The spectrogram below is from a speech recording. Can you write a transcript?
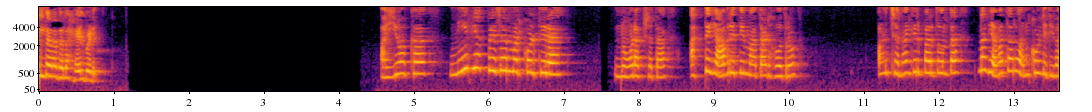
ಇಲ್ದಿರೋದೆಲ್ಲ ಹೇಳಬೇಡಿ. ಅಯ್ಯೋ ನೀವ್ ಯಾಕೆ ಬೇಜಾರು ಮಾಡ್ಕೊಳ್ತೀರಾ ನೋಡಕ್ಷತಾ ಅತ್ತೆ ಯಾವ ರೀತಿ ಮಾತಾಡಿ ಹೋದ್ರು? ಅವಳು ಚೆನ್ನಾಗಿರ್ಬಾರ್ದು ಅಂತ ನಾವ್ ಯಾವತ್ತಾರು ಅನ್ಕೊಂಡಿದೀವ?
